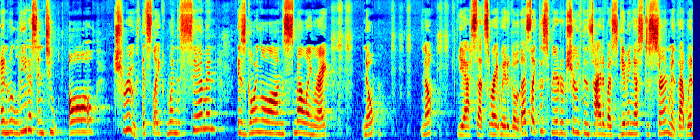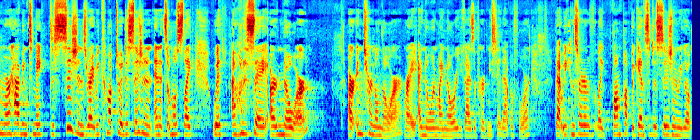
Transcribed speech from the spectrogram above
and will lead us into all truth. It's like when the salmon is going along smelling, right? Nope. Nope. Yes, that's the right way to go. That's like the spirit of truth inside of us giving us discernment that when we're having to make decisions, right, we come up to a decision and it's almost like with, I want to say, our knower, our internal knower, right? I know in my knower, you guys have heard me say that before. that we can sort of like bump up against a decision. We go,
